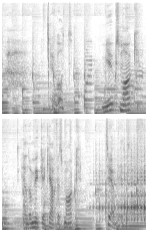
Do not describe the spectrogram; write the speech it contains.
Ah, det är gott. Mjuk smak, ändå mycket kaffesmak. Trevligt.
